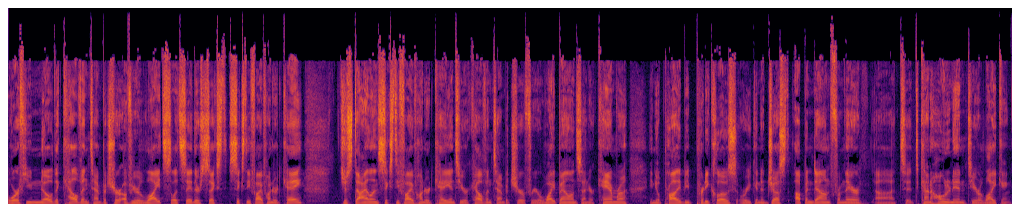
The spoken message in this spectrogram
or if you know the Kelvin temperature of your lights, let's say they're 6500K, just dial in 6500K into your Kelvin temperature for your white balance on your camera, and you'll probably be pretty close, or you can adjust up and down from there uh, to, to kind of hone it in to your liking.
